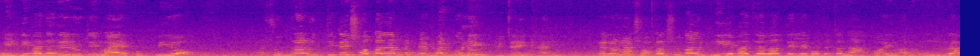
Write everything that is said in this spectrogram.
ভেন্ডি বাজারের রুটি মায়ের খুব প্রিয়। আর শুকনো রুটিটাই সকালে আমরা প্রেফার করি। রুটিটাই খাই। কেননা সকাল সকাল ঘিয়ে ভাজা বা তেলে ভাজাটা না খাওয়াই ভালো বন্ধুরা।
